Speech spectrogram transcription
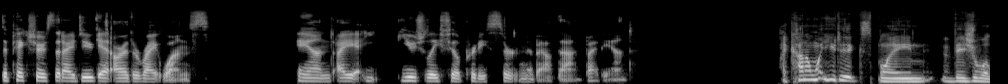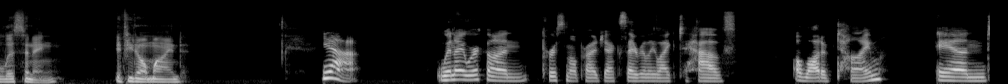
the pictures that I do get are the right ones. And I usually feel pretty certain about that by the end. I kind of want you to explain visual listening, if you don't mind. Yeah. When I work on personal projects, I really like to have a lot of time and,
